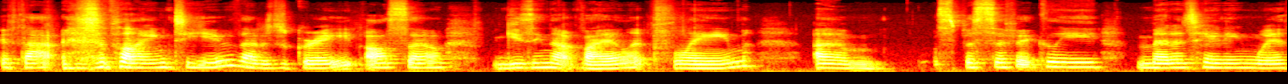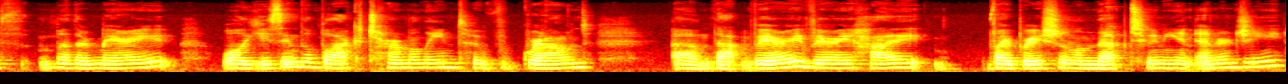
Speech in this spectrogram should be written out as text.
if that is applying to you, that is great. Also, using that violet flame, um, specifically meditating with Mother Mary while using the black tourmaline to ground um, that very, very high vibrational Neptunian energy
